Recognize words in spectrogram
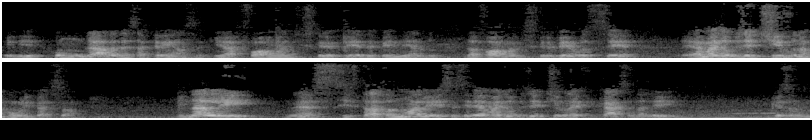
ele comungava dessa crença que a forma de escrever, dependendo da forma de escrever, você é mais objetivo na comunicação. E na lei, né, se tratando de uma lei, você seria mais objetivo na eficácia da lei. Porque você não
